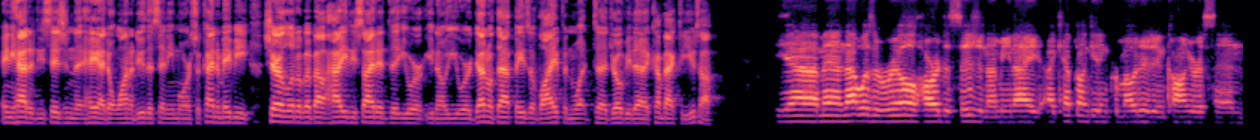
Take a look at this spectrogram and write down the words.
and you had a decision that hey, I don't want to do this anymore. So kind of maybe share a little bit about how you decided that you were, you know, you were done with that phase of life and what uh, drove you to come back to Utah. Yeah, man, that was a real hard decision. I mean, I, I kept on getting promoted in Congress, and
